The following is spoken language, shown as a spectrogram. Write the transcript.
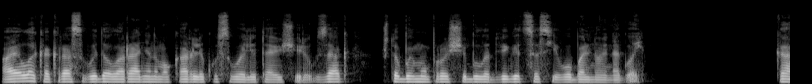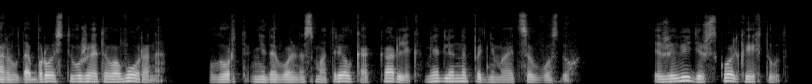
Айла как раз выдала раненому карлику свой летающий рюкзак, чтобы ему проще было двигаться с его больной ногой. «Карл, да брось ты уже этого ворона!» Лорд недовольно смотрел, как карлик медленно поднимается в воздух. «Ты же видишь, сколько их тут.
